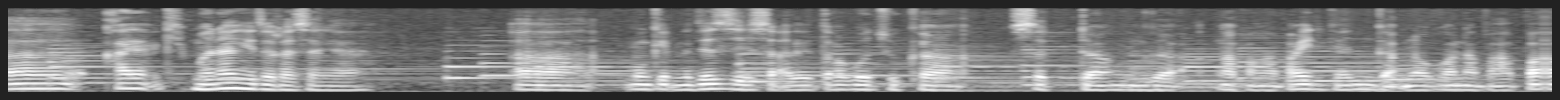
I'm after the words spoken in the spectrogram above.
uh, kayak gimana gitu rasanya? Uh, mungkin aja sih saat itu aku juga sedang nggak ngapa-ngapain kan nggak melakukan apa-apa.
